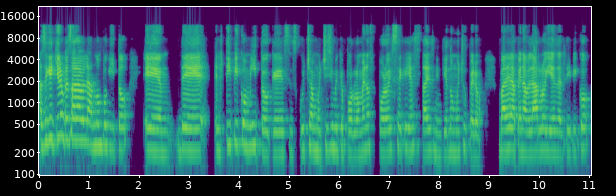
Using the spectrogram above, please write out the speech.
Así que quiero empezar hablando un poquito eh, de el típico mito que se escucha muchísimo y que por lo menos por hoy sé que ya se está desmintiendo mucho, pero vale la pena hablarlo y es el típico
